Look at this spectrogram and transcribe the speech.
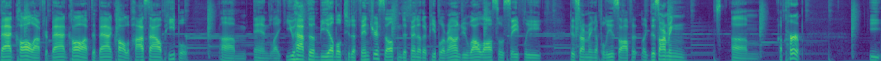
bad call after bad call after bad call of hostile people. Um, and like you have to be able to defend yourself and defend other people around you while also safely disarming a police officer, like disarming um, a perp, e-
